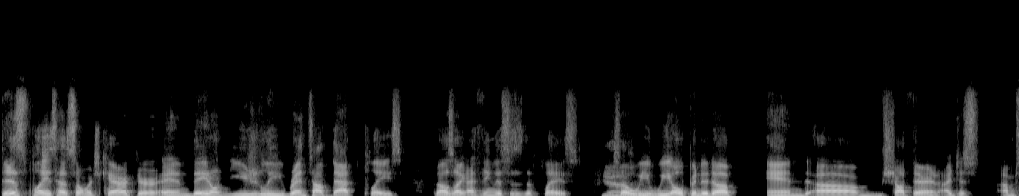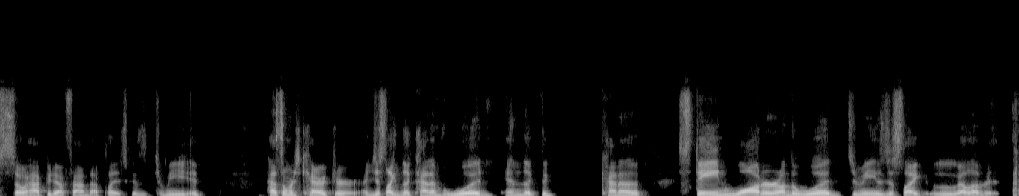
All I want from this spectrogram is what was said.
this place has so much character, and they don't usually rent out that place. But I was like, I think this is the place. Yeah. So we we opened it up and um, shot there, and I just I'm so happy to have found that place because to me it has so much character. I just like the kind of wood and like the, the kind of stained water on the wood. To me is just like, ooh, I love it.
